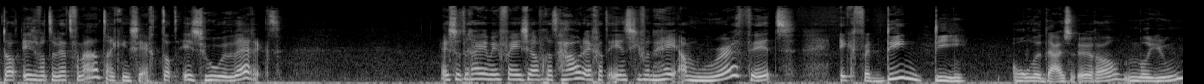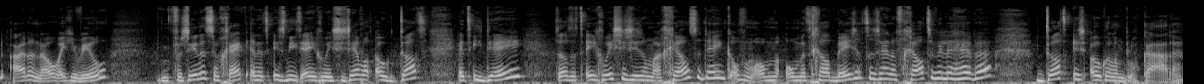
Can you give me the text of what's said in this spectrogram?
Dat is wat de wet van aantrekking zegt. Dat is hoe het werkt. En zodra je meer van jezelf gaat houden en gaat inzien van... hey, I'm worth it. Ik verdien die 100.000 euro, miljoen, I don't know, wat je wil. Verzin het zo gek. En het is niet egoïstisch. Hè? Want ook dat, het idee dat het egoïstisch is om aan geld te denken... of om, om, om met geld bezig te zijn of geld te willen hebben... dat is ook al een blokkade.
